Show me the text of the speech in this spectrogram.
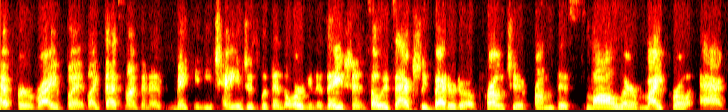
effort right? But like that's not going to make any changes within the organization. So it's actually better to approach it from this smaller micro act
